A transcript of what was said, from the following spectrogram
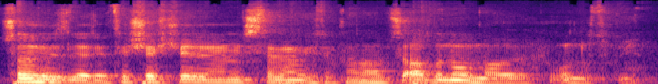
Sonra izlədiyiniz üçün təşəkkür edirəm. Instagram YouTube kanalımıza abunə olmağı unutmayın.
